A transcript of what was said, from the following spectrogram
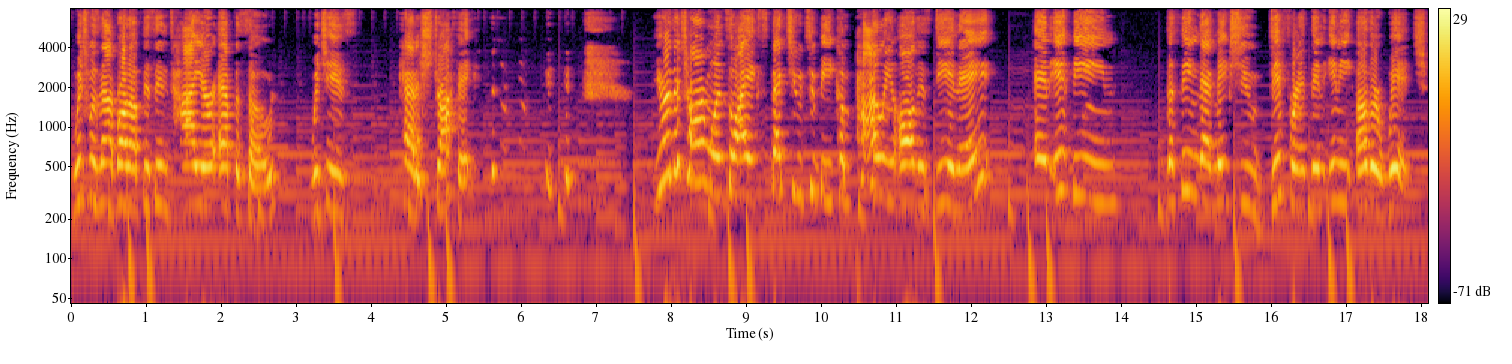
Which was not brought up this entire episode, which is catastrophic. You're the charm one, so I expect you to be compiling all this DNA and it being the thing that makes you different than any other witch,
